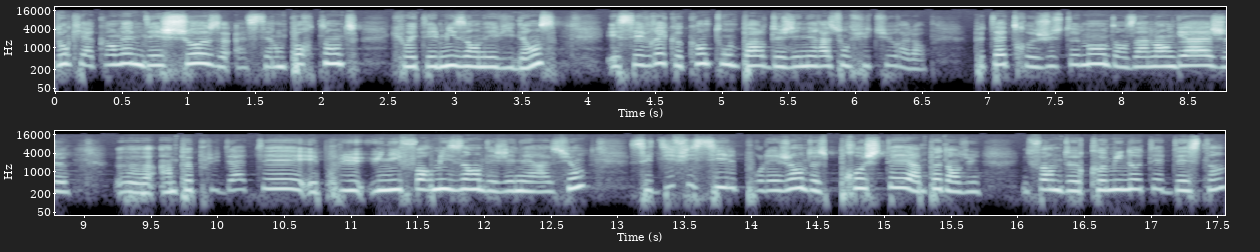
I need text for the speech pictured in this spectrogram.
Donc il y a quand même des choses assez importantes qui ont été mises en évidence. Et c'est vrai que quand on parle de génération future, alors peut-être justement dans un langage euh, un peu plus daté et plus uniformisant des générations, c'est difficile pour les gens de se projeter un peu dans une forme de communauté de destin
